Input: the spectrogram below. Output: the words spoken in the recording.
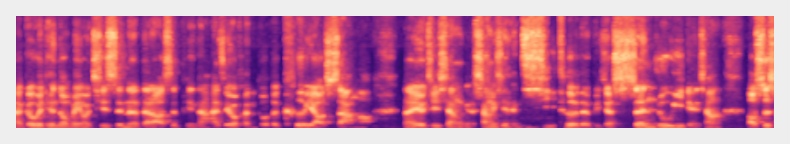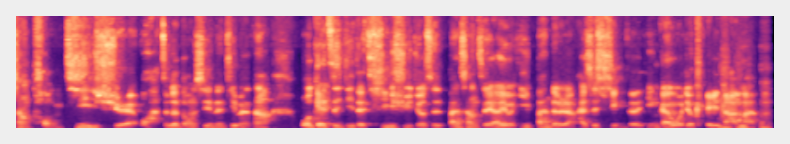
那各位听众朋友，其实呢，戴老师平常还是有很多的课要上啊。那尤其像上一些很奇特的、比较深入一点，像老师上统计学，哇，这个东西呢，基本上我给自己的期许就是，班上只要有一半的人还是醒着，应该我就可以打满分。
